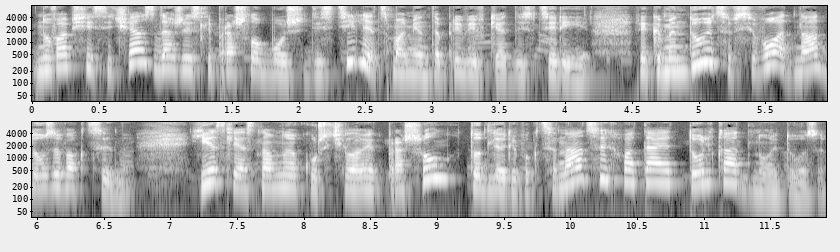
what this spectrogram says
Но вообще сейчас, даже если прошло больше 10 лет с момента прививки от дифтерии, рекомендуется всего одна доза вакцины. Если основной курс человек прошел, то для ревакцинации хватает только одной дозы.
